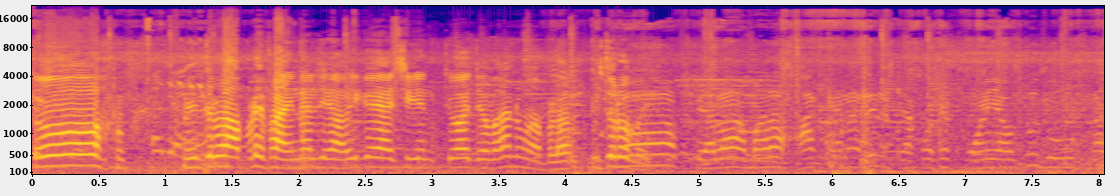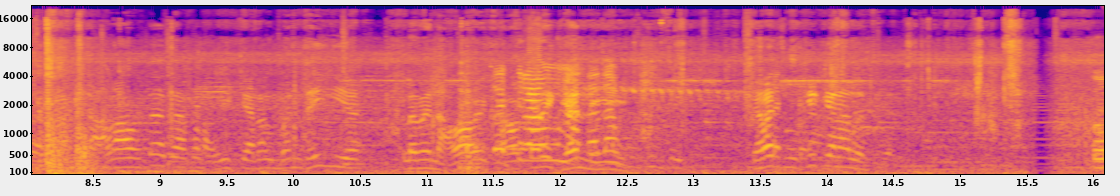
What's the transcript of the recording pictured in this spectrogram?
તો, મિત્રો, આપણે ફાઇનલી આવી ગયા છીએ ક્યાં જવાનું આપણે ઉતરો ભાઈ. પહેલા અમારા આ કેનાલ છે ને, ત્યાં પાસે પાણી આવતું હતું. નાવા આવતા હતા, પણ હવે કેનાલ બંધ થઈ ગઈ એટલે અમે નાવા આવે ઘેર કેનાલ હતી. તો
